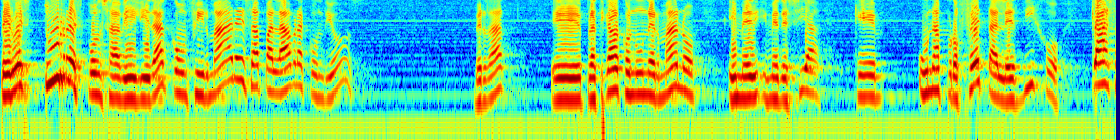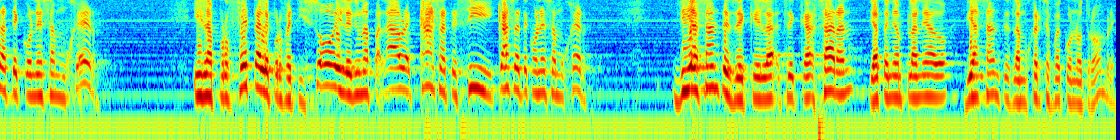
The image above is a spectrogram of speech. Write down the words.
pero es tu responsabilidad confirmar esa palabra con Dios. ¿Verdad? Eh, platicaba con un hermano y me, y me decía que una profeta le dijo, cásate con esa mujer. Y la profeta le profetizó y le dio una palabra, cásate, sí, cásate con esa mujer. Días antes de que la, se casaran, ya tenían planeado, días antes la mujer se fue con otro hombre.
